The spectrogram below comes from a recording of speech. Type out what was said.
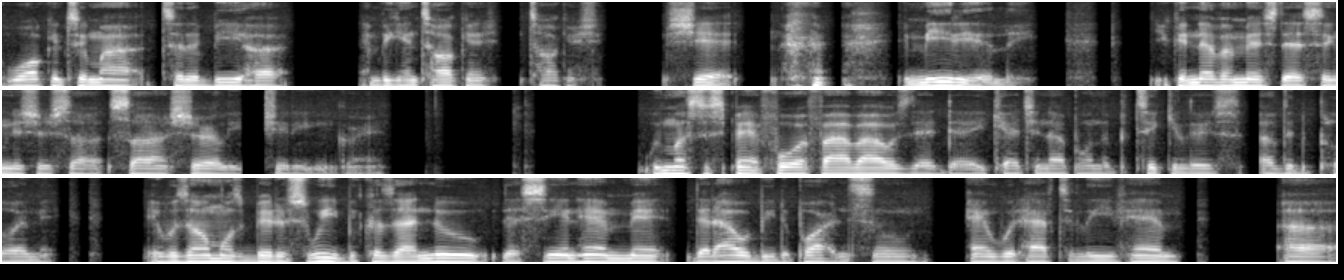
walk into my to the B hut and begin talking talking sh- shit immediately. You can never miss that signature Sergeant Shirley shit eating grin. We must have spent four or five hours that day catching up on the particulars of the deployment. It was almost bittersweet because I knew that seeing him meant that I would be departing soon and would have to leave him uh,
